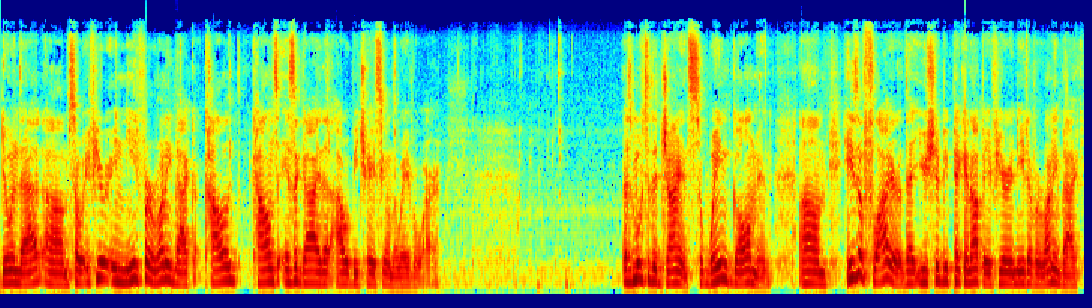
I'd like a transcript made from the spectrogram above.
doing that. Um, so if you're in need for a running back, Collins is a guy that I would be chasing on the waiver wire. Let's move to the Giants. Wayne Gallman. Um, he's a flyer that you should be picking up if you're in need of a running back.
